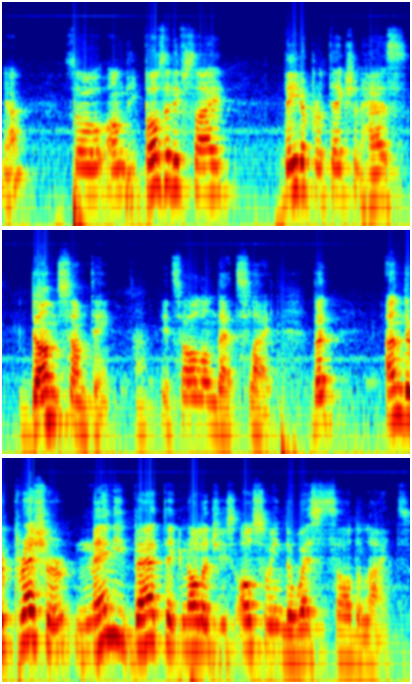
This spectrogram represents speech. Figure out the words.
Yeah, so on the positive side, data protection has done something. It's all on that slide, but under pressure, many bad technologies also in the West saw the light.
